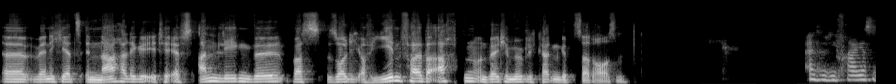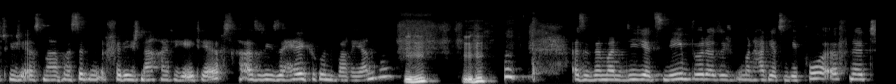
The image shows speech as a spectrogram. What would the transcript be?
äh, wenn ich jetzt in nachhaltige ETFs anlegen will? Was sollte ich auf jeden Fall beachten und welche Möglichkeiten gibt es da draußen? Also die Frage ist natürlich erstmal, was sind für dich nachhaltige ETFs? Also diese hellgrünen Varianten. Mhm. Mhm. Also wenn man die jetzt nehmen würde, also man hat jetzt ein Depot eröffnet.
